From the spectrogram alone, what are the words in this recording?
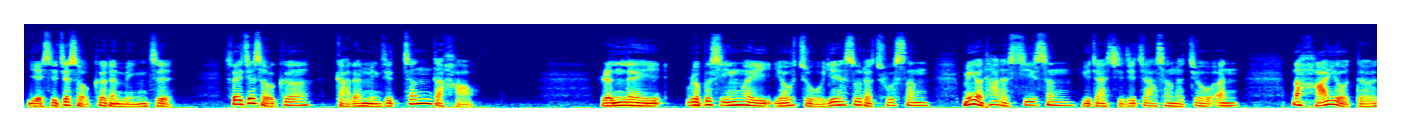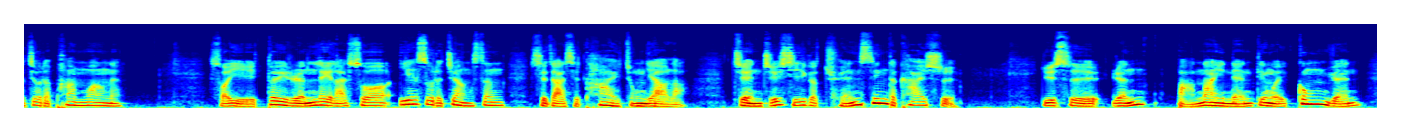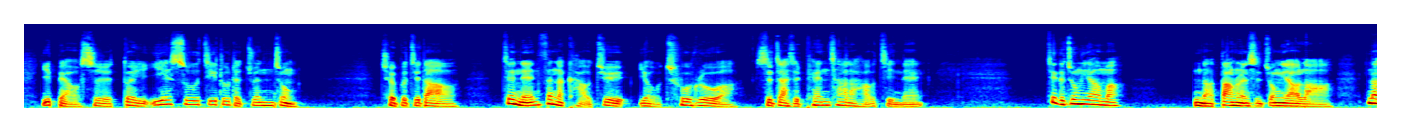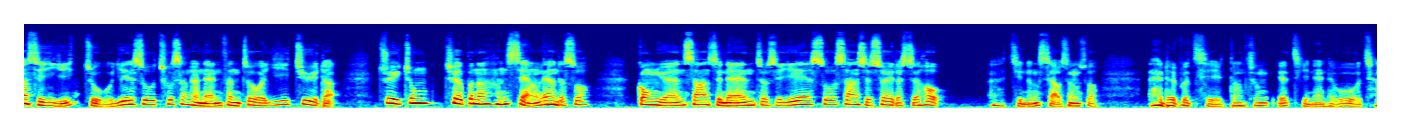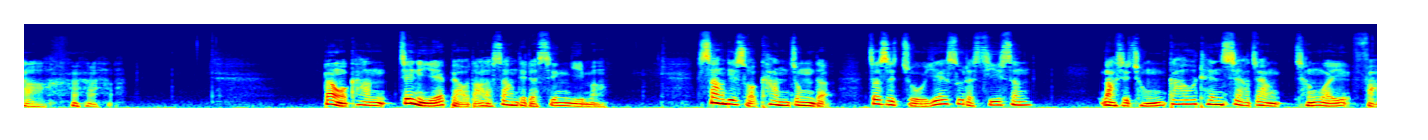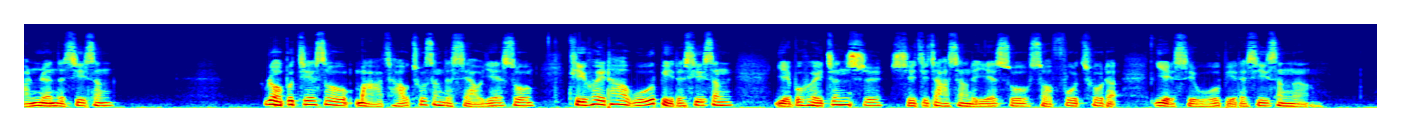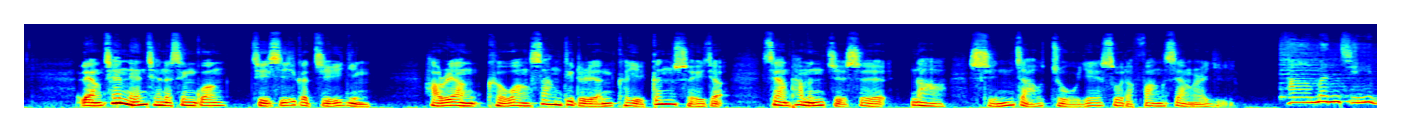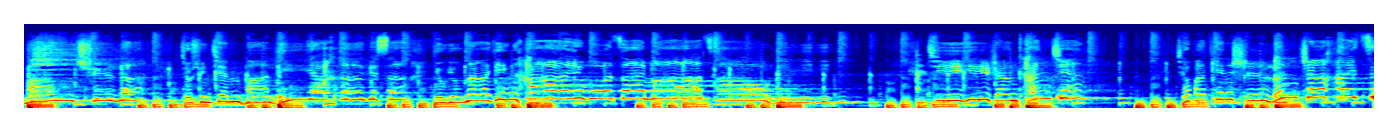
也是这首歌的名字。所以这首歌改的名字真的好。人类若不是因为有主耶稣的出生，没有他的牺牲与在十字架上的救恩，那还有得救的盼望呢？所以对人类来说，耶稣的降生实在是太重要了，简直是一个全新的开始。于是人把那一年定为公元，以表示对耶稣基督的尊重，却不知道这年份的考据有出入啊。实在是偏差了好几年，这个重要吗？那当然是重要啦。那是以主耶稣出生的年份作为依据的，最终却不能很响亮的说，公元三十年就是耶稣三十岁的时候。呃，只能小声说：“ 哎，对不起，当中有几年的误差。”但我看这里也表达了上帝的心意嘛。上帝所看重的。这是主耶稣的牺牲，那是从高天下降成为凡人的牺牲。若不接受马槽出生的小耶稣，体会他无比的牺牲，也不会珍惜十字架上的耶稣所付出的也是无比的牺牲啊！两千年前的星光只是一个指引，好让渴望上帝的人可以跟随着，向他们指示。那寻找主耶稣的方向而已。他们急忙去了，就寻见玛利亚和约瑟，又有那婴孩卧在马槽里。既然看见，就把天使轮着孩子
